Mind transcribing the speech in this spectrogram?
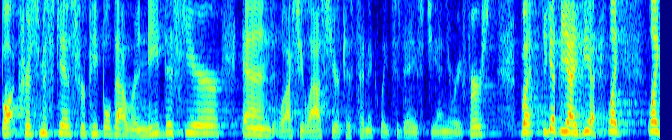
bought Christmas gifts for people that were in need this year, and well, actually last year, because technically today's January 1st. But you get the idea. Like, like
